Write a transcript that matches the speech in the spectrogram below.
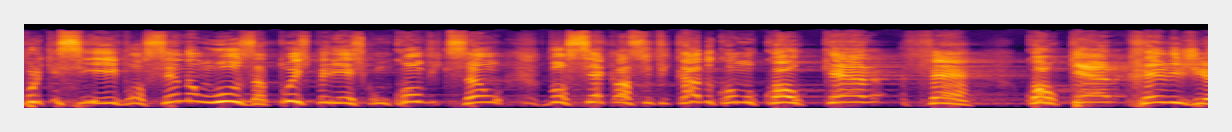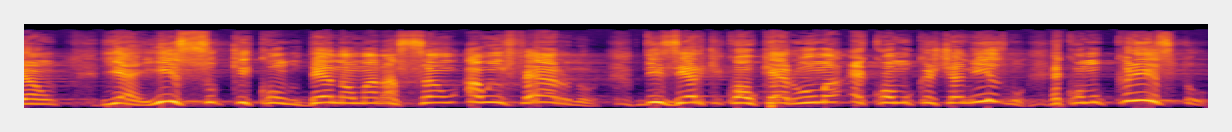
Porque se você não usa a tua experiência com convicção, você é classificado como qualquer fé qualquer religião. E é isso que condena uma nação ao inferno. Dizer que qualquer uma é como o cristianismo, é como Cristo.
